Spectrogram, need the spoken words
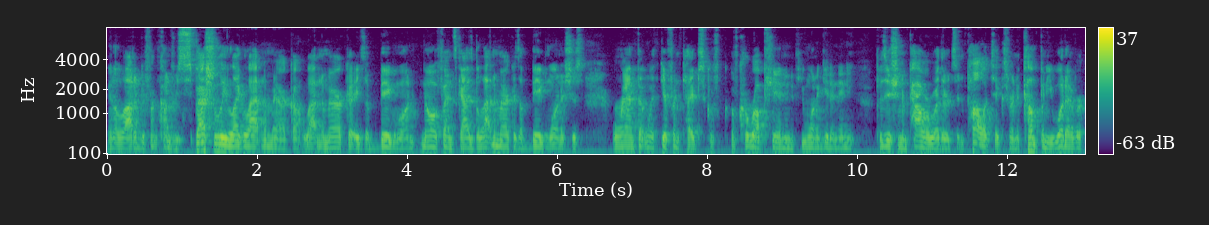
in a lot of different countries, especially like Latin America. Latin America is a big one. No offense, guys, but Latin America is a big one. It's just rampant with different types of, of corruption. And if you want to get in any position of power, whether it's in politics or in a company, whatever,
